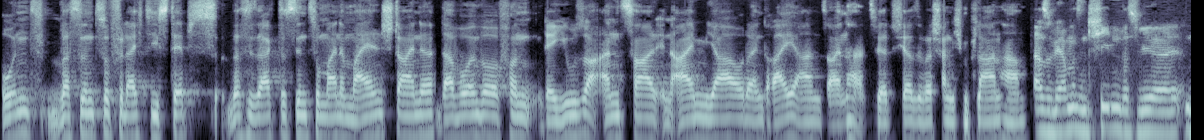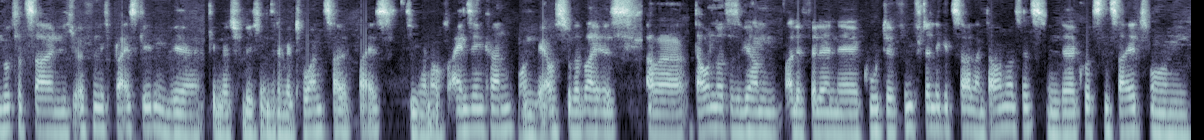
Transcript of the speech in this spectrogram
Und was sind so vielleicht die Steps, dass sie sagt, das sind so meine Meilensteine? Da wollen wir von der Useranzahl in einem Jahr oder in drei Jahren sein. Das wird ja sie wahrscheinlich einen Plan haben. Also wir haben uns entschieden, dass wir Nutzerzahlen nicht öffentlich preisgeben. Wir geben natürlich unsere Mentorenzahl preis, die man auch einsehen kann und wer auch so dabei ist. Aber Downloads, also wir haben auf alle Fälle eine gute fünfstellige Zahl an Downloads jetzt in der kurzen Zeit und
